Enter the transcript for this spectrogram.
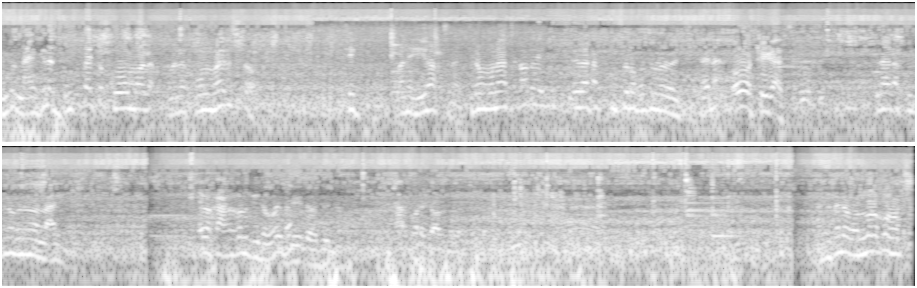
কিন্তু নাইকেলের দুধটা একটু কম মানে মানে কম হয়ে গেছে তো। মানে ইয়ে হচ্ছে না কীরকম মনে হচ্ছে না তো একটা কুচনো কুচনো রয়েছে তাই না? ও ঠিক আছে। তেল একটা কুচনো কুচনো লাগবে। এবার কাকাগুলো দিয়ে দেবো? দিয়ে দাও দিয়ে দাও। তারপরে জল দেবো। এখানে অন্যরকম হচ্ছে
